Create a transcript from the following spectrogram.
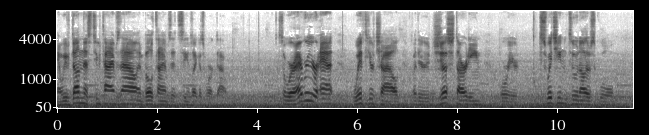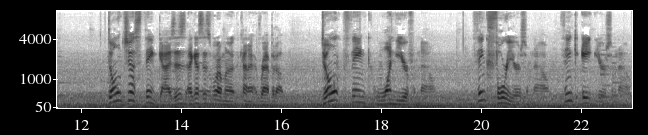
And we've done this two times now, and both times it seems like it's worked out. So, wherever you're at with your child, whether you're just starting or you're switching to another school, don't just think, guys. This, I guess this is where I'm going to kind of wrap it up. Don't think one year from now. Think four years from now. Think eight years from now.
